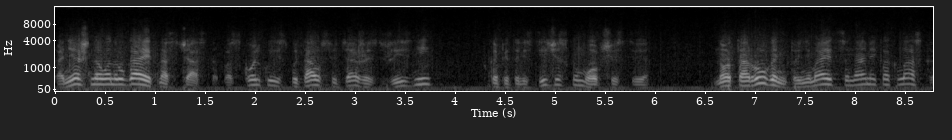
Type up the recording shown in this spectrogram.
Конечно, он ругает нас часто, поскольку испытал всю тяжесть жизни в капиталистическом обществе. Но та ругань принимается нами как ласка.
